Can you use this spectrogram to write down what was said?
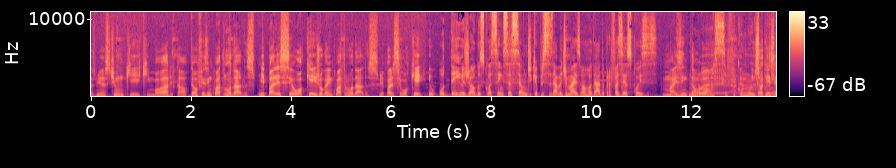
as minhas tinham que, que ir embora e tal. Então eu fiz em quatro rodadas. Me pareceu ok jogar em quatro rodadas. Me pareceu ok. Eu odeio jogos com a sensação de que eu precisava de mais uma rodada para fazer as coisas. Mas então. Nossa, é, eu fico muito Só que esse,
